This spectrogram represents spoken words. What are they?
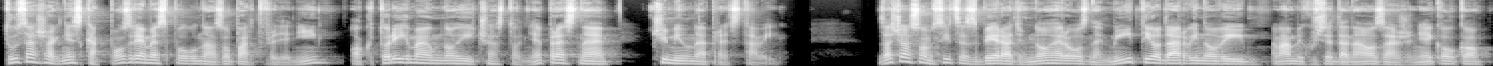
Tu sa však dneska pozrieme spolu na zopár tvrdení, o ktorých majú mnohí často nepresné či milné predstavy. Začal som síce zbierať mnohé rôzne mýty o Darwinovi a mám ich už teda naozaj že niekoľko,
